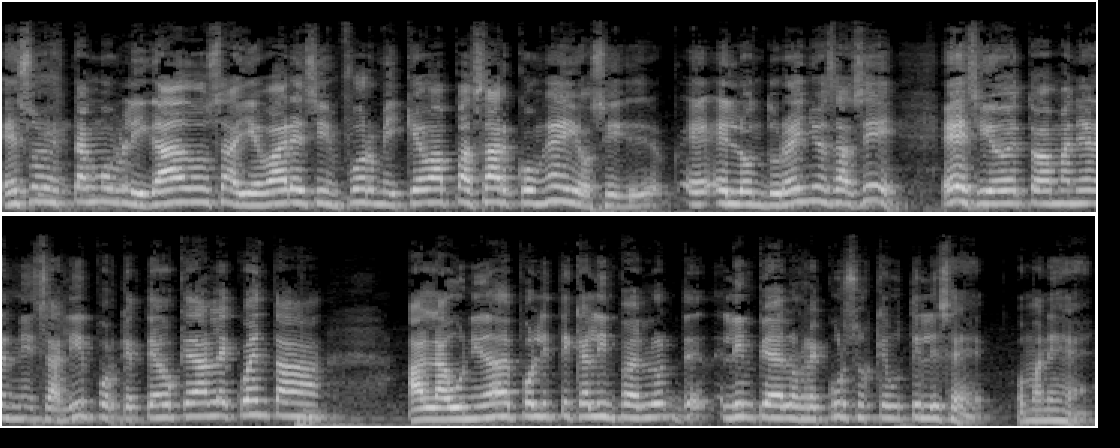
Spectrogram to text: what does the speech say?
esos están obligados a llevar ese informe. ¿Y qué va a pasar con ellos? Si eh, el hondureño es así. Es si yo de todas maneras ni salí porque tengo que darle cuenta a la unidad de política limpia de, limpia de los recursos que utilicé o manejé.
